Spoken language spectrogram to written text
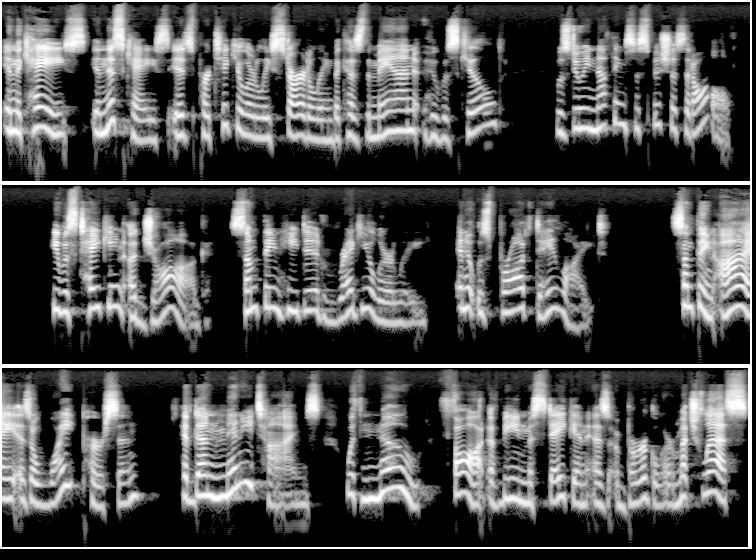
In the case, in this case, it's particularly startling because the man who was killed was doing nothing suspicious at all. He was taking a jog, something he did regularly, and it was broad daylight. Something I, as a white person, have done many times with no thought of being mistaken as a burglar, much less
